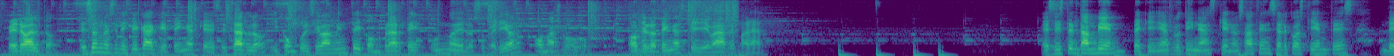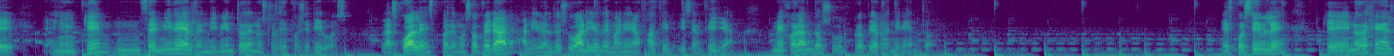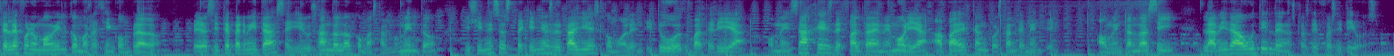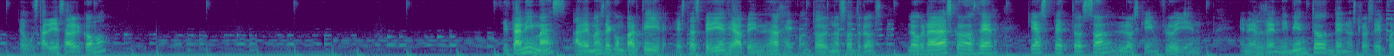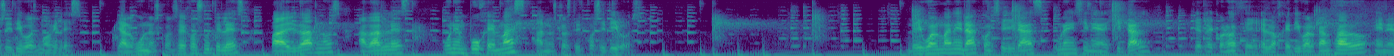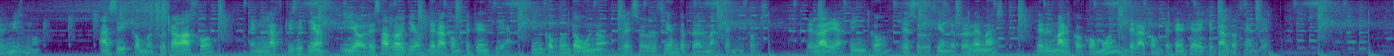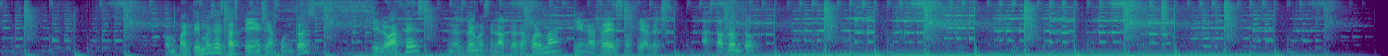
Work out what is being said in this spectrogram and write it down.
Pero alto, eso no significa que tengas que desecharlo y compulsivamente comprarte un modelo superior o más nuevo, o que lo tengas que llevar a reparar. Existen también pequeñas rutinas que nos hacen ser conscientes de en qué mm, se mide el rendimiento de nuestros dispositivos, las cuales podemos operar a nivel de usuario de manera fácil y sencilla, mejorando su propio rendimiento. Es posible que no dejen el teléfono móvil como recién comprado, pero sí te permita seguir usándolo como hasta el momento y sin esos pequeños detalles como lentitud, batería o mensajes de falta de memoria aparezcan constantemente, aumentando así la vida útil de nuestros dispositivos. ¿Te gustaría saber cómo? Si te animas, además de compartir esta experiencia de aprendizaje con todos nosotros, lograrás conocer qué aspectos son los que influyen en el rendimiento de nuestros dispositivos móviles y algunos consejos útiles para ayudarnos a darles un empuje más a nuestros dispositivos. De igual manera conseguirás una insignia digital que reconoce el objetivo alcanzado en el mismo, así como tu trabajo en la adquisición y o desarrollo de la competencia 5.1 Resolución de problemas técnicos, del área 5 Resolución de problemas del marco común de la competencia digital docente. ¿Compartimos esta experiencia juntos? Si lo haces, nos vemos en la plataforma y en las redes sociales. ¡Hasta pronto!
